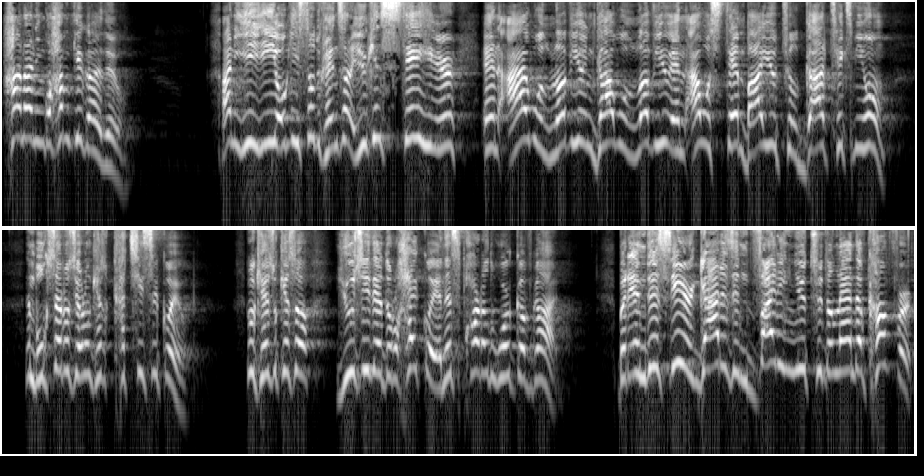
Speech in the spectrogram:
하나님과 함께 가야 돼요. 아니, 이, 이 여기 있어도 괜찮아. You can stay here and I will love you and God will love you and I will stand by you till God takes me home. 목사로서 여러분 계속 같이 있을 거예요. 그리고 계속해서 유지되도록 할 거예요. And it's part of the work of God. But in this year, God is inviting you to the land of comfort.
